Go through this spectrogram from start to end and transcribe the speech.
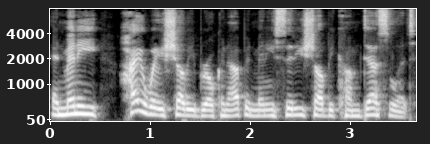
And many highways shall be broken up, and many cities shall become desolate.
